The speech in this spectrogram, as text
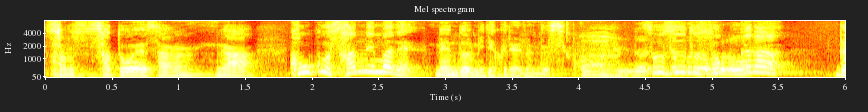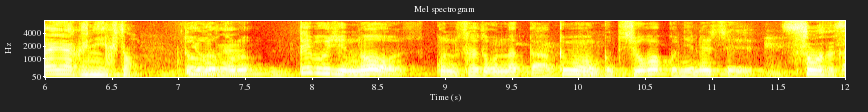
その里親さんが高校3年まで面倒見てくれるんです。そうするとそこから大学に行くとということで。このデヴィ夫人の今度里子になったクムホン君って小学校2年生そうです。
